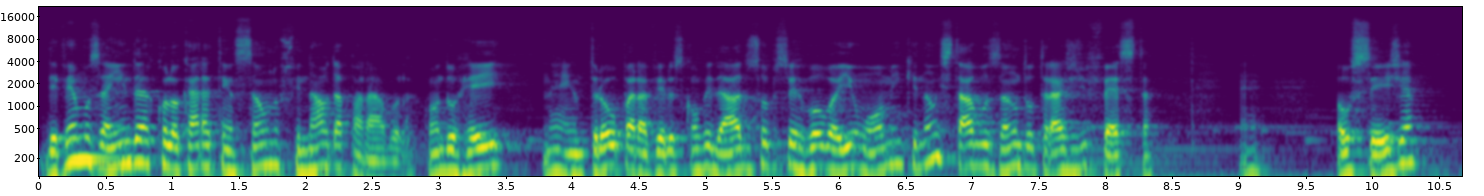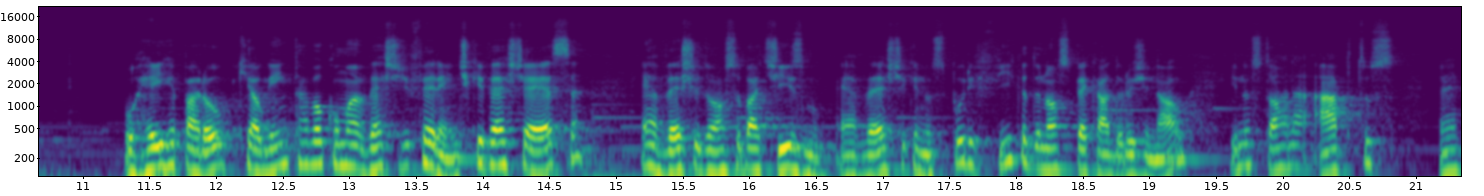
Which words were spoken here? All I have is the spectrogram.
Devemos ainda colocar atenção no final da parábola. Quando o rei né, entrou para ver os convidados, observou aí um homem que não estava usando o traje de festa. Né? Ou seja, o rei reparou que alguém estava com uma veste diferente. Que veste é essa? É a veste do nosso batismo, é a veste que nos purifica do nosso pecado original e nos torna aptos né,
